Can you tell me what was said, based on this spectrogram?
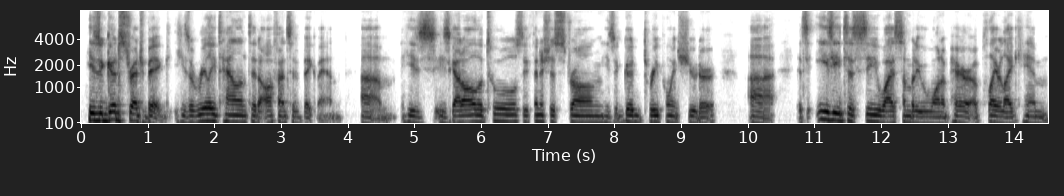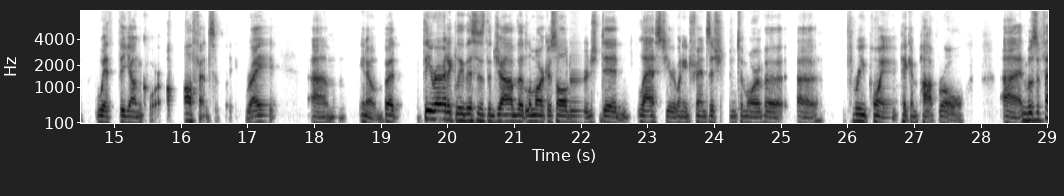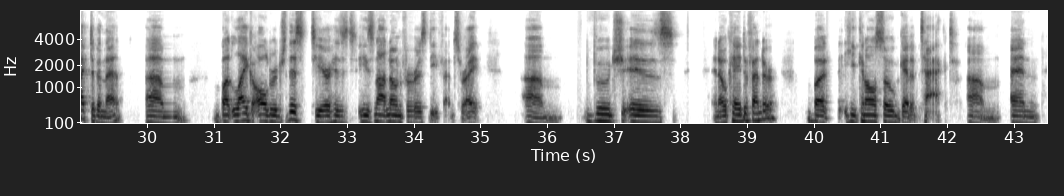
he's a good stretch big. He's a really talented offensive big man. Um, he's he's got all the tools. He finishes strong. He's a good three point shooter. Uh, it's easy to see why somebody would want to pair a player like him with the young core offensively, right? Um, you know, but theoretically, this is the job that Lamarcus Aldridge did last year when he transitioned to more of a, a three point pick and pop role uh, and was effective in that. Um, but like Aldridge this year, his he's not known for his defense, right? Um, Vooch is an okay defender, but he can also get attacked. Um, and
